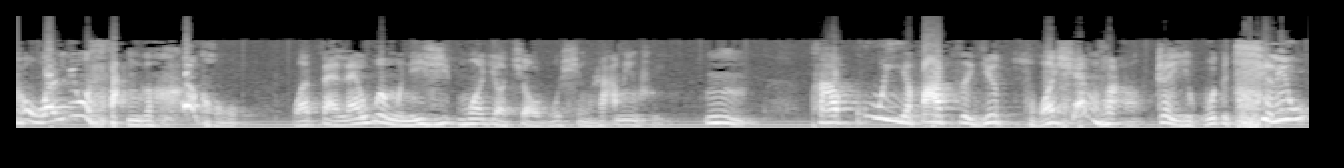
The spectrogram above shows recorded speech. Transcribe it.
后我留三个合口，我再来问问你一魔教教主姓啥名谁？嗯，他故意把自己左前方这一股子气流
